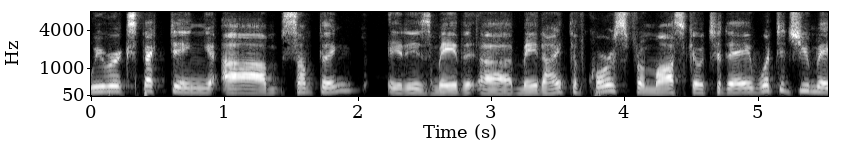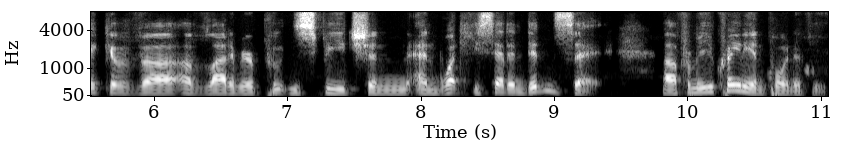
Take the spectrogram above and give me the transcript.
We were expecting um, something. It is May the, uh, May 9th, of course, from Moscow today. What did you make of uh, of Vladimir Putin's speech and and what he said and didn't say uh, from a Ukrainian point of view?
